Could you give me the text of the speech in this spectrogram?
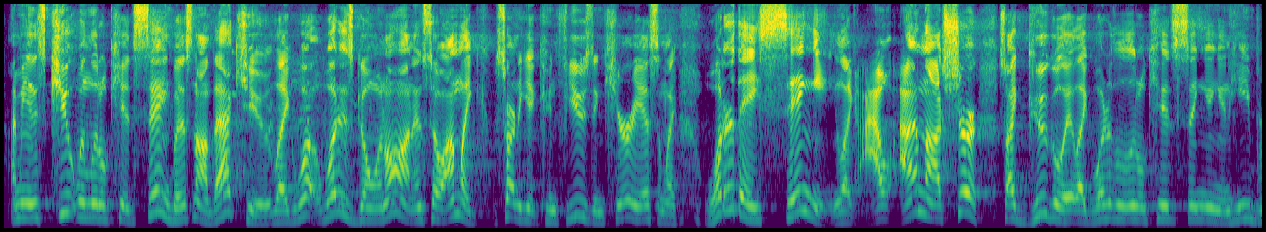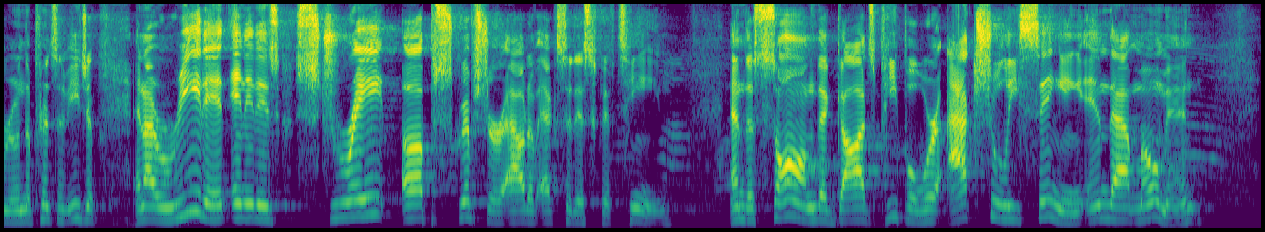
I mean, it's cute when little kids sing, but it's not that cute. Like, what, what is going on? And so I'm like starting to get confused and curious. I'm like, what are they singing? Like, I, I'm not sure. So I Google it, like, what are the little kids singing in Hebrew in the Prince of Egypt? And I read it, and it is straight up scripture out of Exodus 15. And the song that God's people were actually singing in that moment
